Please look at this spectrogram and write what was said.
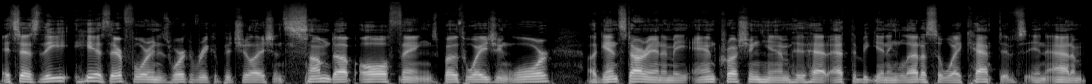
It says, the, He has therefore, in his work of recapitulation, summed up all things, both waging war against our enemy and crushing him who had at the beginning led us away captives in Adam,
